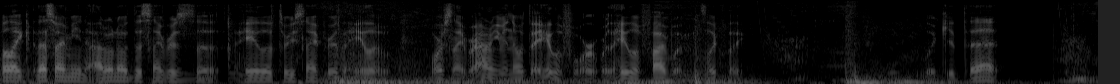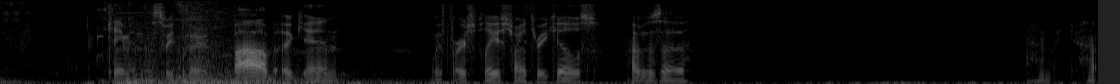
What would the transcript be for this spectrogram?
But like that's what I mean. I don't know if the sniper is the Halo 3 sniper, the Halo 4 sniper. I don't even know what the Halo 4 or the Halo 5 weapons look like. Look at that. Came in the sweet third. Bob again with first place, 23 kills. I was uh Oh my god.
